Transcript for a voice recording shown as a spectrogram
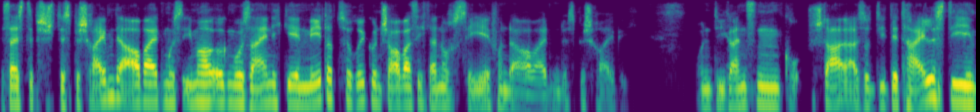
Das heißt, das Beschreiben der Arbeit muss immer irgendwo sein, ich gehe einen Meter zurück und schaue, was ich da noch sehe von der Arbeit und das beschreibe ich. Und die ganzen, also die Details, die,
